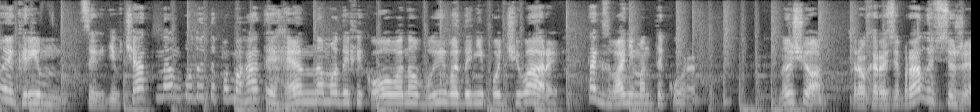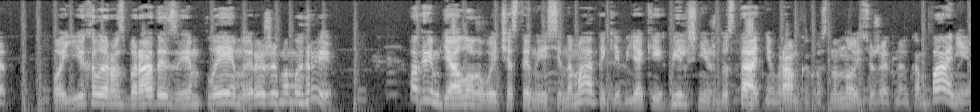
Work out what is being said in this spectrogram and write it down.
Ну і крім цих дівчат, нам будуть допомагати генно модифіковано виведені почвари, так звані мантикори. Ну що, трохи розібрали сюжет? Поїхали розбирати з геймплеєм і режимами гри. Окрім діалогової частини і сінематиків, яких більш ніж достатньо в рамках основної сюжетної кампанії,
